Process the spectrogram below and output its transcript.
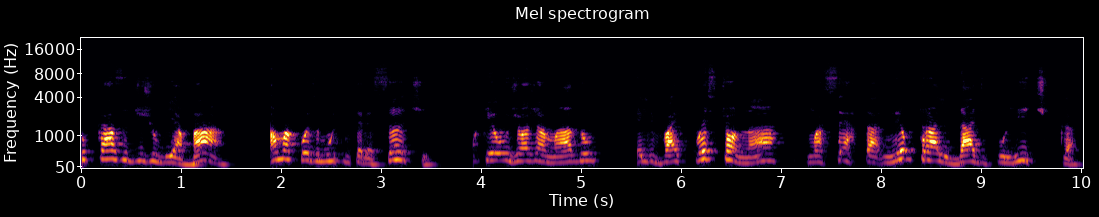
no caso de Jubiabá, há uma coisa muito interessante, porque o Jorge Amado ele vai questionar uma certa neutralidade política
